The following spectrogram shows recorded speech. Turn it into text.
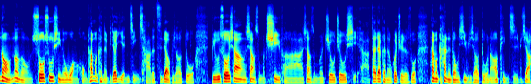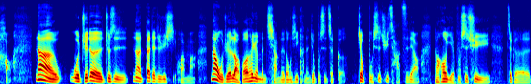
那种那种说书型的网红，他们可能比较严谨，查的资料比较多。比如说像像什么 Cheap 啊，像什么啾啾写啊，大家可能会觉得说他们看的东西比较多，然后品质比较好。那我觉得就是那大家就去喜欢嘛。那我觉得老高他原本强的东西可能就不是这个，就不是去查资料，然后也不是去这个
